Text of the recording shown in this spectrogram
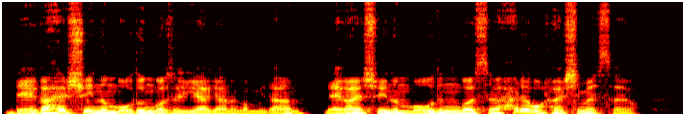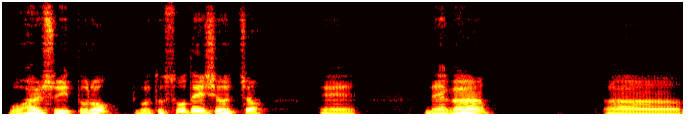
내가 할 수 있는 모든 것을 이야기하는 겁니다. 내가 할 수 있는 모든 것을 하려고 결심했어요. 뭐 할 수 있도록 이것도 so that이었죠. 예, 내가 어,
